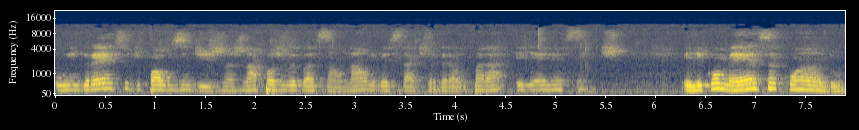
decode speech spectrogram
o ingresso de povos indígenas na pós-graduação na Universidade Federal do Pará, ele é recente. Ele começa quando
